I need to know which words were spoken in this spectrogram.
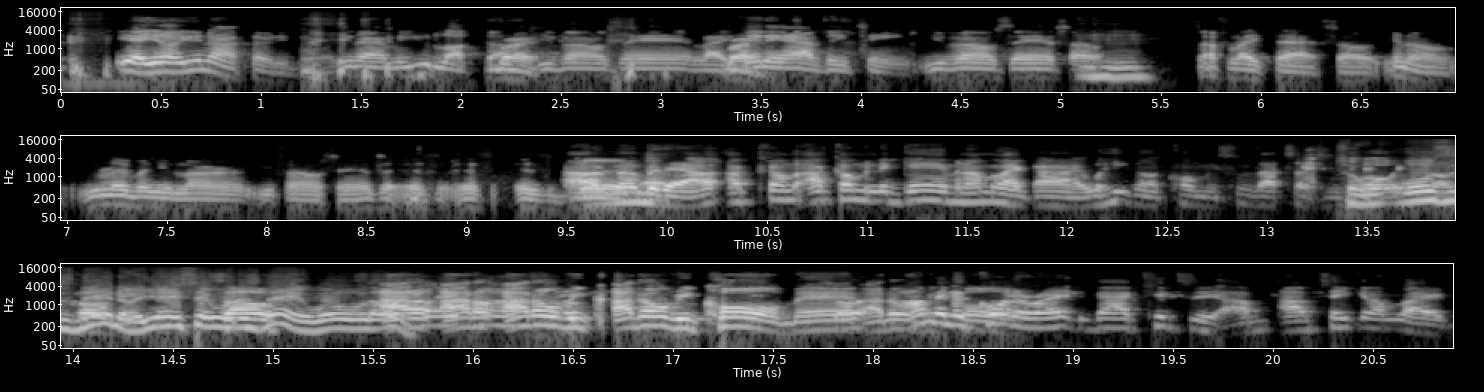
yeah, you know, you're not 30 ball. You know what I mean? You lucked up. Right. You know what I'm saying? Like right. they didn't have their team. You know what I'm saying? So mm-hmm stuff like that. So you know, you live and you learn. You feel what I'm saying? It's it's it's, it's I remember that. I, I, come I come in the game and I'm like, all right, what he gonna call me as soon as I touch his So what, what was his name though? You ain't say what so, his name. What was I don't I don't I don't rec- I don't recall, man. So I don't. I'm recall. in the corner, right? The guy kicks it. I'm I'm taking. I'm like,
